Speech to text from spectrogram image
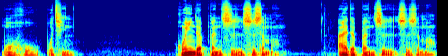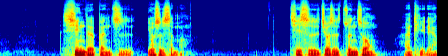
模糊不清。婚姻的本质是什么？爱的本质是什么？性的本质又是什么？其实就是尊重和体谅。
